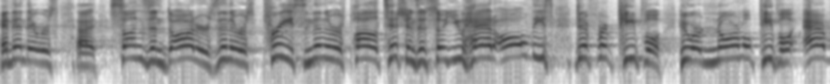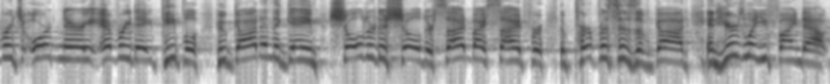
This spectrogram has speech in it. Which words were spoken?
And then there was uh, sons and daughters. And then there was priests. And then there was politicians. And so you had all these different people who are normal people, average, ordinary, everyday people who got in the game shoulder to shoulder, side by side for the purposes of God. And here's what you find out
